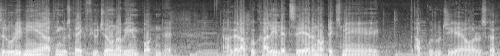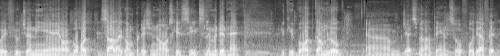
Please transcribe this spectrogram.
ज़रूरी नहीं है। आई थिंक उसका एक फ्यूचर होना भी इम्पोर्टेंट है। अगर आपको खाली लेट से एरोनॉटिक्स में एक आपको रुचि है और उसका कोई फ्यूचर नहीं है और बहुत ज़्यादा कंपटीशन और उसके सीट्स लिमिटेड हैं, क्योंकि बहुत कम लोग जेट्स बनाते हैं सो फोर्थ या फिर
